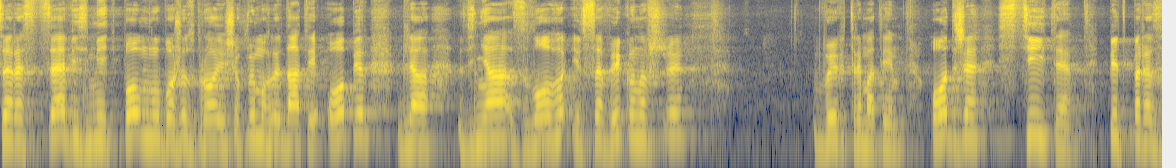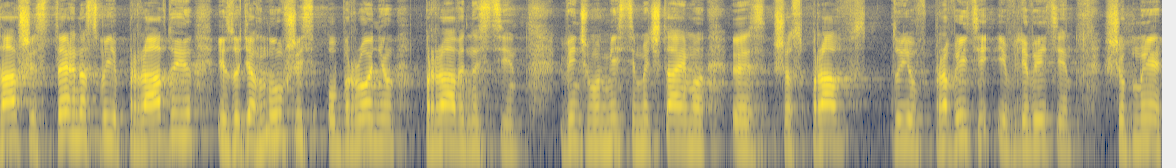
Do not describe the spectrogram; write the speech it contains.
Через це візьміть повну Божу зброю, щоб ви могли дати опір для дня злого і все виконавши, витримати. Отже, стійте, підперезавши стегна свої правдою і зодягнувшись у броню праведності. В іншому місці ми читаємо, е, що справдою в правиці і в лівиці, щоб ми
